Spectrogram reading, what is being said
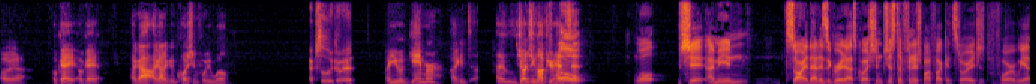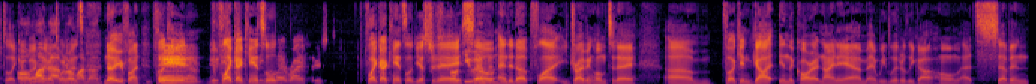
Oh yeah. Okay, okay. I got I got a good question for you, Will. Absolutely, go ahead. Are you a gamer? I could. Uh, judging off your headset. Oh, well, shit. I mean, sorry, that is a great ass question. Just to finish my fucking story, just before we have to like go Oh, back my there in 20 bro. minutes. My bad. No, you're fine. Fucking Damn, the dude, flight got canceled. let Ryan finish- Flight got canceled yesterday, you, so Evan. ended up fly driving home today. Um, fucking got in the car at 9 a.m. and we literally got home at 7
